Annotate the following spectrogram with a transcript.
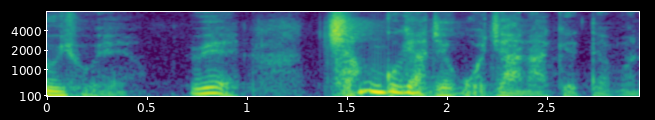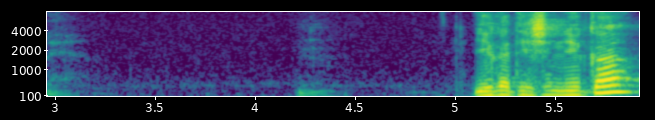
유효해요. 왜? 천국이 아직 오지 않았기 때문에. 음. 이해가 되십니까?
